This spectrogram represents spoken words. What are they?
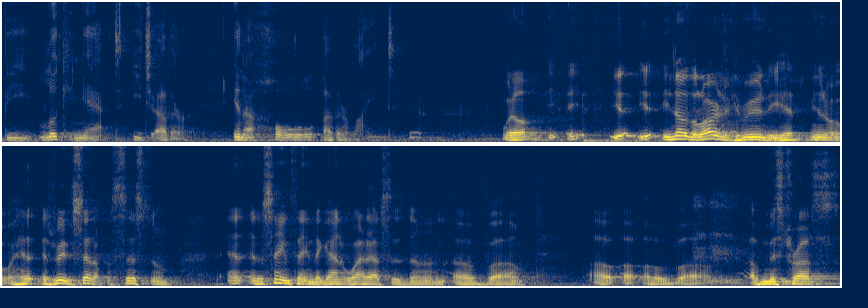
be looking at each other in a whole other light? Well, y- y- y- you know, the larger community had, you know, has really set up a system, and, and the same thing the guy in the White House has done of, uh, of, of, uh, of mistrust,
